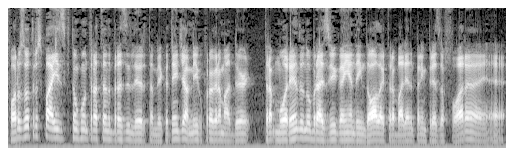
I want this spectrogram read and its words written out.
Fora os outros países que estão contratando brasileiro também, que eu tenho de amigo programador morando no Brasil e ganhando em dólar, trabalhando para empresa fora, é,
